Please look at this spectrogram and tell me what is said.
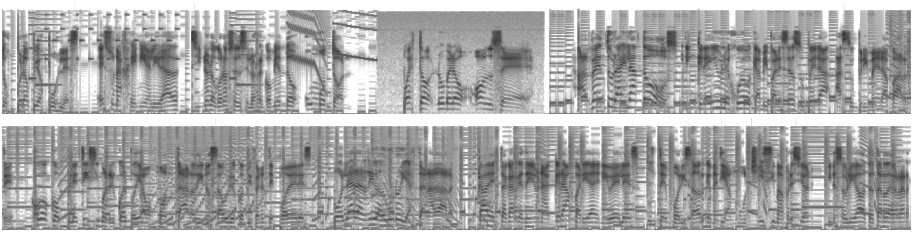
tus propios puzzles. Es una genialidad, si no lo conocen se los recomiendo un montón. Puesto número 11. Adventure Island 2, un increíble juego que a mi parecer supera a su primera parte. Juego completísimo en el cual podíamos montar dinosaurios con diferentes poderes, volar arriba de uno y hasta nadar. Cabe destacar que tenía una gran variedad de niveles, un temporizador que metía muchísima presión y nos obligaba a tratar de agarrar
